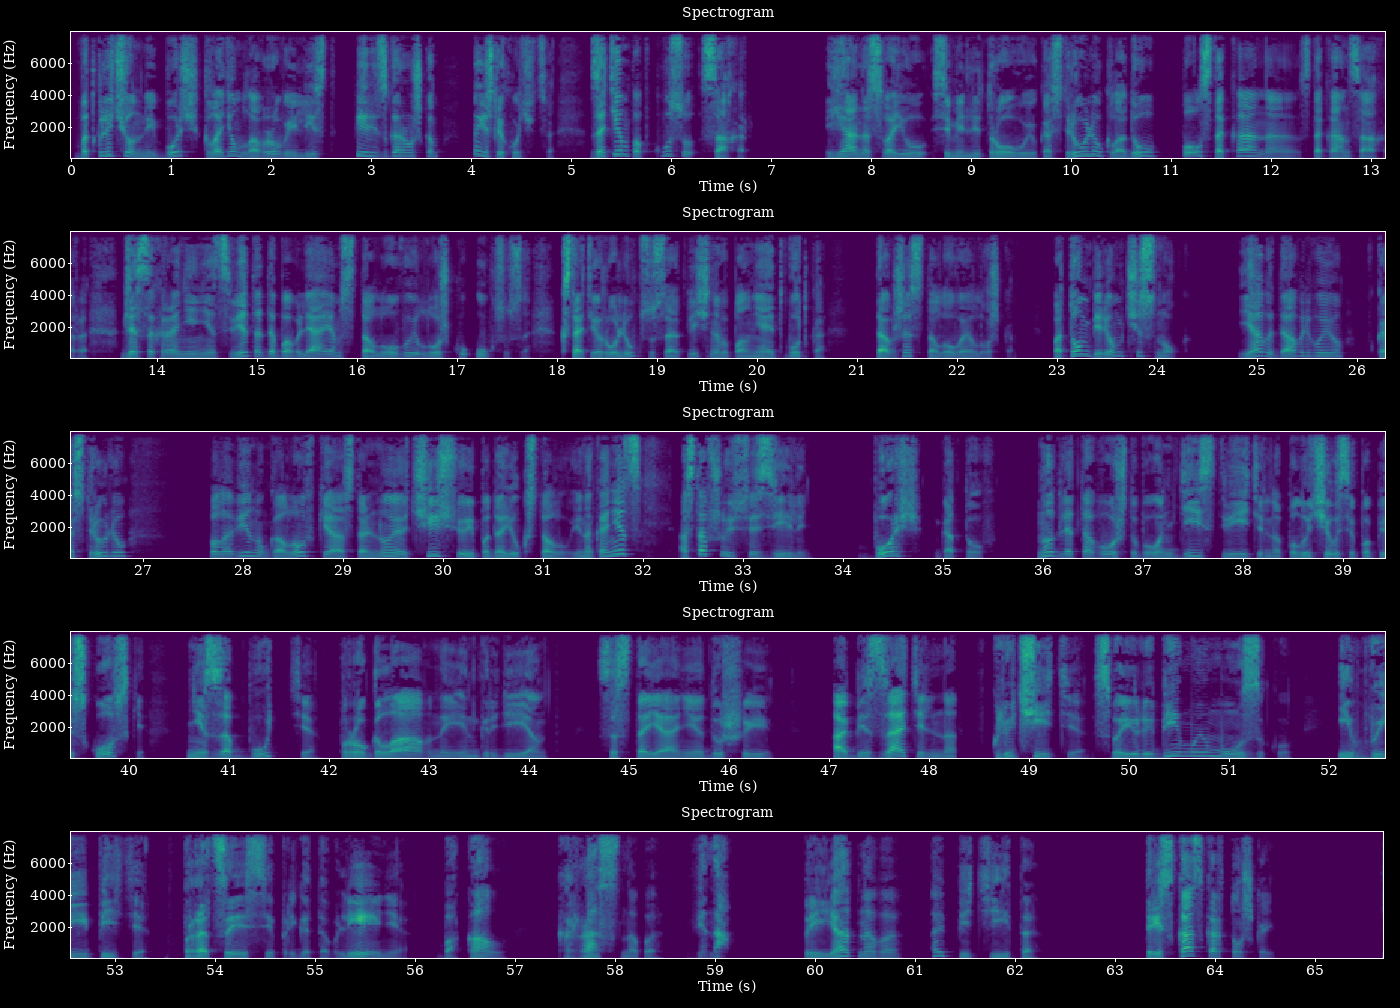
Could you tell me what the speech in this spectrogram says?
В отключенный борщ кладем лавровый лист, перец с горошком, ну если хочется. Затем по вкусу сахар. Я на свою 7-литровую кастрюлю кладу полстакана стакан сахара. Для сохранения цвета добавляем столовую ложку уксуса. Кстати, роль уксуса отлично выполняет водка, также столовая ложка. Потом берем чеснок. Я выдавливаю в кастрюлю половину головки, а остальное чищу и подаю к столу. И, наконец, оставшуюся зелень. Борщ готов. Но для того, чтобы он действительно получился по-песковски – не забудьте про главный ингредиент – состояние души. Обязательно включите свою любимую музыку и выпейте в процессе приготовления бокал красного вина. Приятного аппетита! Треска с картошкой.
